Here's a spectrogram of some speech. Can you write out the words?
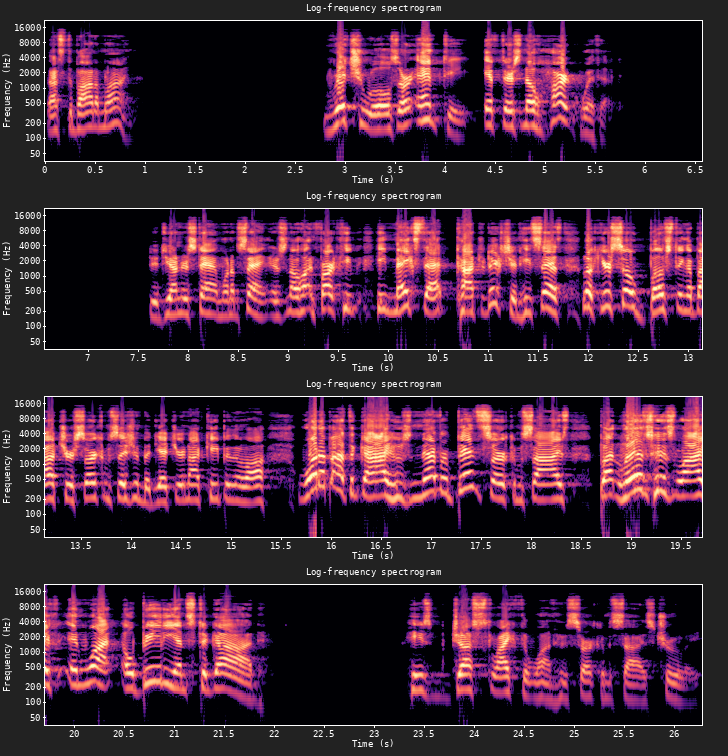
That's the bottom line. Rituals are empty if there's no heart with it. Did you understand what I'm saying? There's no, in fact, he, he makes that contradiction. He says, look, you're so boasting about your circumcision, but yet you're not keeping the law. What about the guy who's never been circumcised, but lives his life in what? Obedience to God. He's just like the one who's circumcised truly.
